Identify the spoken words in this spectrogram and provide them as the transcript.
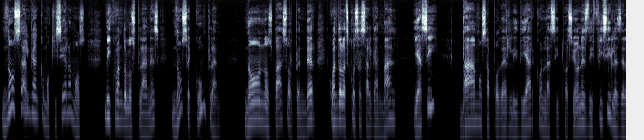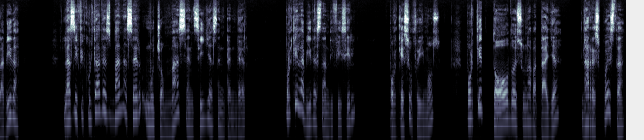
no salgan como quisiéramos, ni cuando los planes no se cumplan. No nos va a sorprender cuando las cosas salgan mal, y así vamos a poder lidiar con las situaciones difíciles de la vida. Las dificultades van a ser mucho más sencillas de entender. ¿Por qué la vida es tan difícil? ¿Por qué sufrimos? ¿Por qué todo es una batalla? La respuesta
